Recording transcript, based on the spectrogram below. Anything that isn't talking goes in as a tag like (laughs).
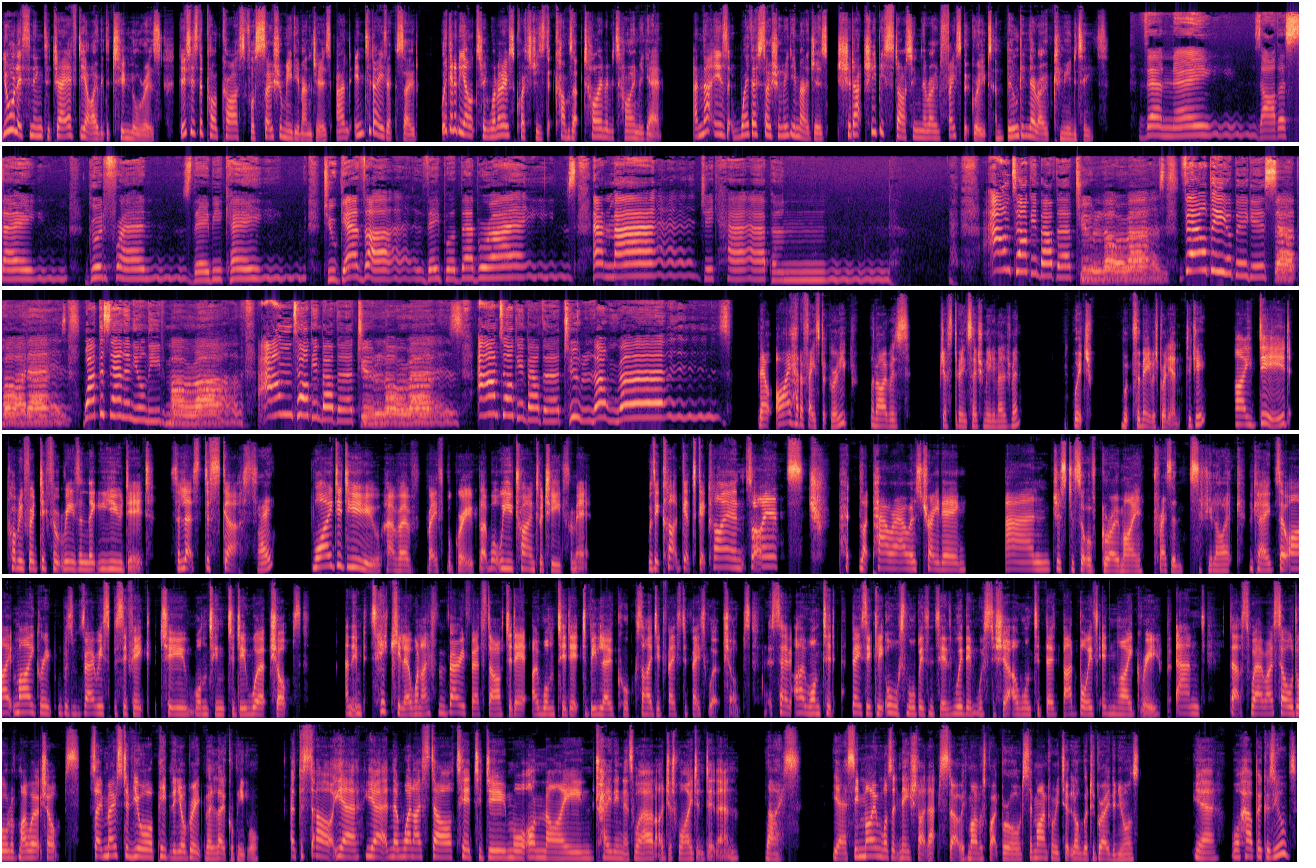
You're listening to JFDI with the two Lauras. This is the podcast for social media managers. And in today's episode, we're going to be answering one of those questions that comes up time and time again. And that is whether social media managers should actually be starting their own Facebook groups and building their own communities. Their names are the same, good friends they became. Together they put their brains, and magic happened. I'm talking about the two Lauras. They'll be your biggest supporters. What they're and you'll need more of. I'm talking about the two Lauras. I'm talking about the two Lauras. Now, I had a Facebook group when I was just doing social media management, which for me was brilliant. Did you? I did, probably for a different reason that you did. So let's discuss. Okay. Why did you have a Facebook group? Like, what were you trying to achieve from it? Was it cl- get to get clients? Clients, like power hours training, and just to sort of grow my presence, if you like. Okay, so I my group was very specific to wanting to do workshops and in particular, when I very first started it, I wanted it to be local because I did face to face workshops. So I wanted basically all small businesses within Worcestershire. I wanted those bad boys in my group. And that's where I sold all of my workshops. So most of your people in your group were local people? At the start, yeah, yeah. And then when I started to do more online training as well, I just widened it then. Nice. Yeah, see, mine wasn't niche like that to start with. Mine was quite broad. So mine probably took longer to grow than yours. Yeah. Well, how big was yours?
